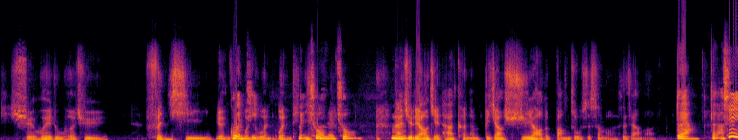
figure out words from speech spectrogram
学会如何去分析员工问的问问题，没错，没错。嗯，来去了解他可能比较需要的帮助是什么，是这样吗？对啊，对啊。所以，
